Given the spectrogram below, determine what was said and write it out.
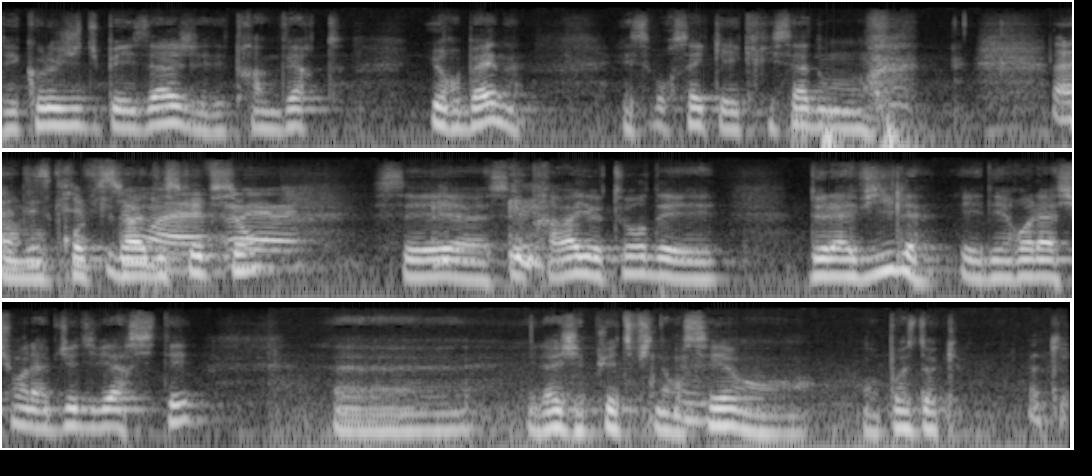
d'écologie du paysage et des trames vertes urbaines. Et c'est pour ça qu'il a écrit ça dans, dans, la, description, la description. C'est euh, ce travail autour des, de la ville et des relations à la biodiversité. Euh, et là, j'ai pu être financé mm. en, en postdoc. Ok.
